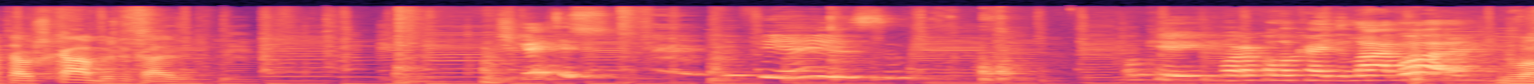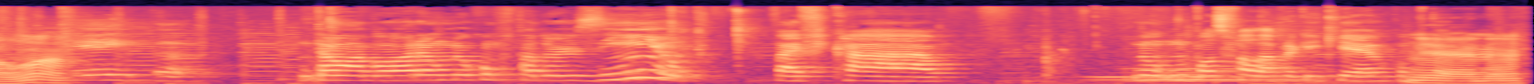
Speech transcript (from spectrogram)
Ah, tá. Os cabos, no caso. Acho que é isso. Enfim, é isso. Ok, bora colocar ele lá agora? Vamos lá. Eita. Então agora o meu computadorzinho vai ficar... Não, não posso falar pra que que é o computador. É, né?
